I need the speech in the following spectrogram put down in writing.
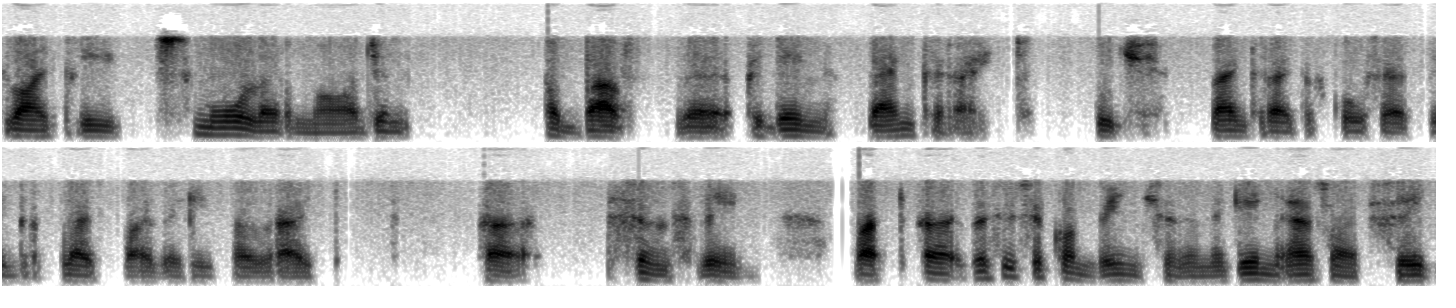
slightly smaller margin above the then bank rate, which bank rate, of course, has been replaced by the repo rate uh, since then. But uh, this is a convention, and again, as I've said,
